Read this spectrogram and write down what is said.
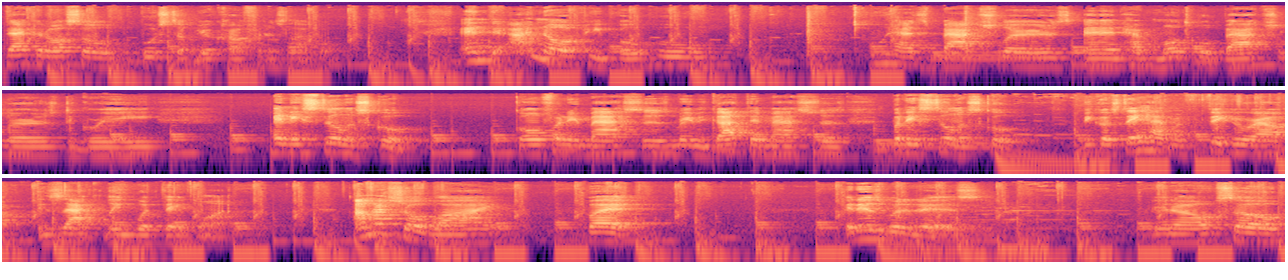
that could also boost up your confidence level. And I know of people who who has bachelors and have multiple bachelor's degree and they still in school going for their masters maybe got their masters but they still in school because they haven't figured out exactly what they want. I'm not sure why, but it is what it is. You know, so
